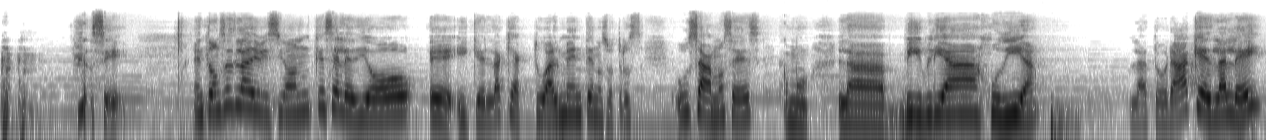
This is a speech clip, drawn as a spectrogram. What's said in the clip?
Sí. Entonces la división que se le dio eh, y que es la que actualmente nosotros usamos es como la Biblia judía, la Torá, que es la ley,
